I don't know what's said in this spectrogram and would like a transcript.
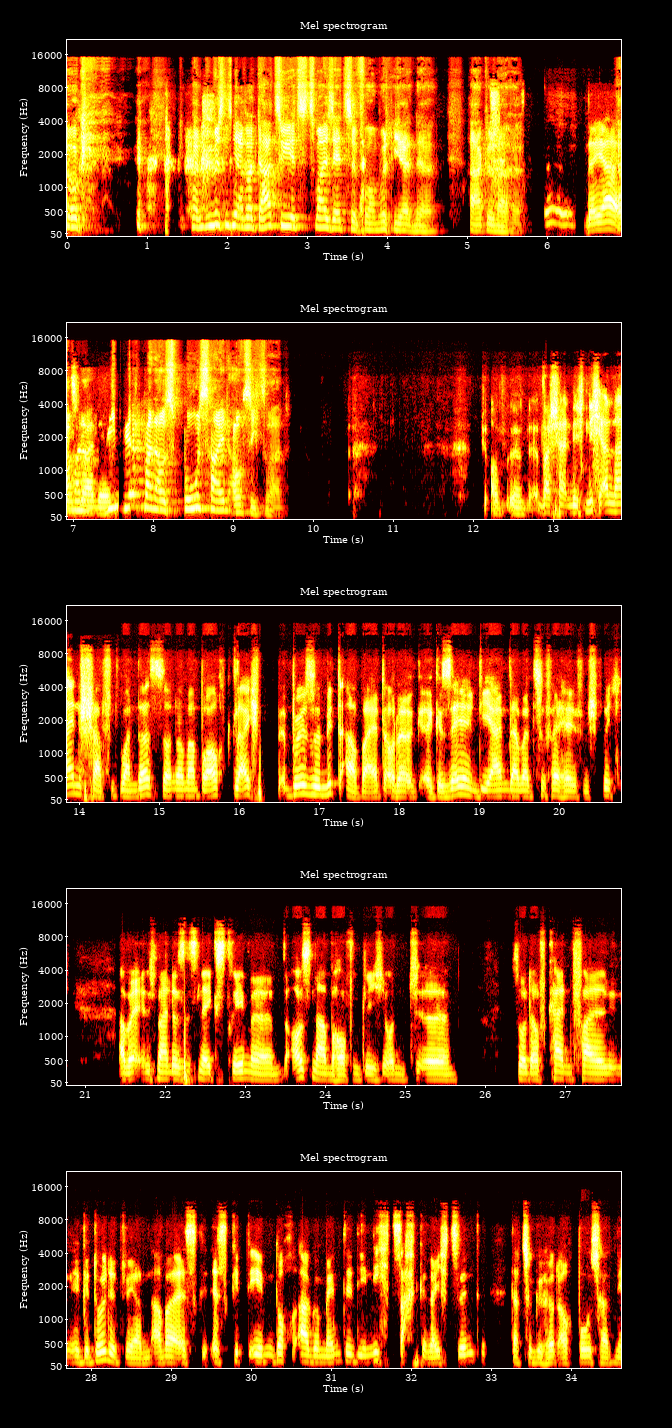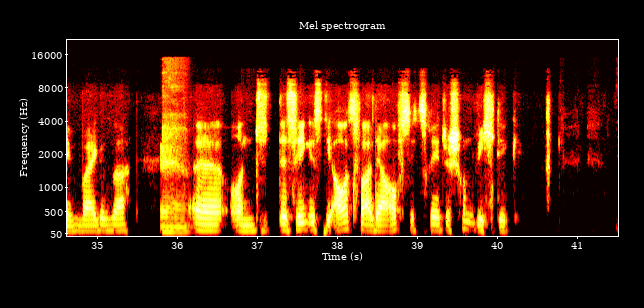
okay. Dann müssen Sie aber dazu jetzt zwei Sätze formulieren, Herr Hakelmacher. Naja, man, meine, wie wird man aus Bosheit Aufsichtsrat? Auf, äh, wahrscheinlich nicht allein schafft man das, sondern man braucht gleich böse Mitarbeiter oder äh, Gesellen, die einem dabei zu verhelfen. Sprich, aber ich meine, das ist eine extreme Ausnahme hoffentlich und äh, sollte auf keinen Fall äh, geduldet werden. Aber es, es gibt eben doch Argumente, die nicht sachgerecht sind. Dazu gehört auch Bosheit nebenbei gesagt. Ja. Äh, und deswegen ist die Auswahl der Aufsichtsräte schon wichtig.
